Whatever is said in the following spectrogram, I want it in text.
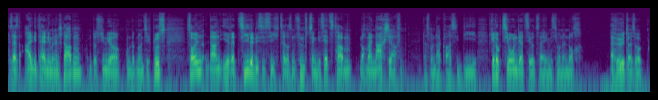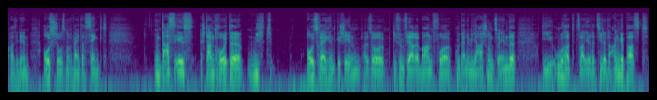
Das heißt, all die teilnehmenden Staaten, und das sind ja 190 plus, sollen dann ihre Ziele, die sie sich 2015 gesetzt haben, nochmal nachschärfen dass man da quasi die Reduktion der CO2-Emissionen noch erhöht, also quasi den Ausstoß noch weiter senkt. Und das ist Stand heute nicht ausreichend geschehen. Also die fünf Jahre waren vor gut einem Jahr schon zu Ende. Die EU hat zwar ihre Ziele da angepasst,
